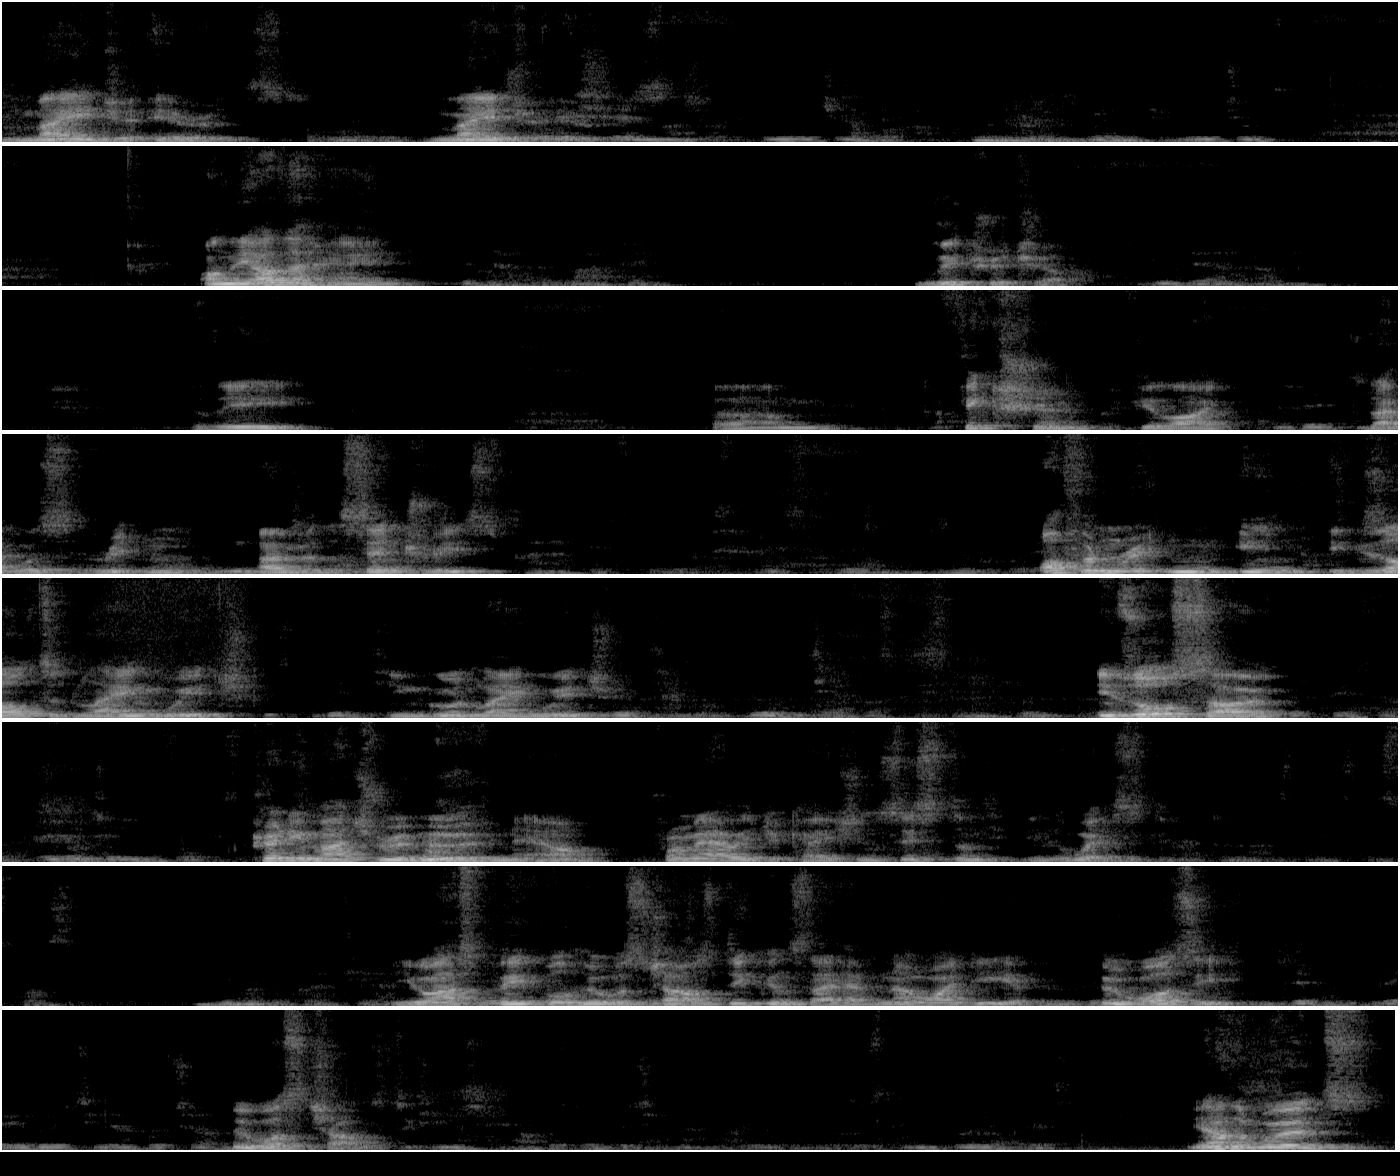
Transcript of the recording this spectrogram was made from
major errors. Major errors. On the other hand, literature, the um, fiction, if you like, that was written over the centuries, often written in exalted language, in good language, is also pretty much removed now from our education system in the West. You ask people who was Charles Dickens, they have no idea. Who was he? Who was Charles Dickens? In other words,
